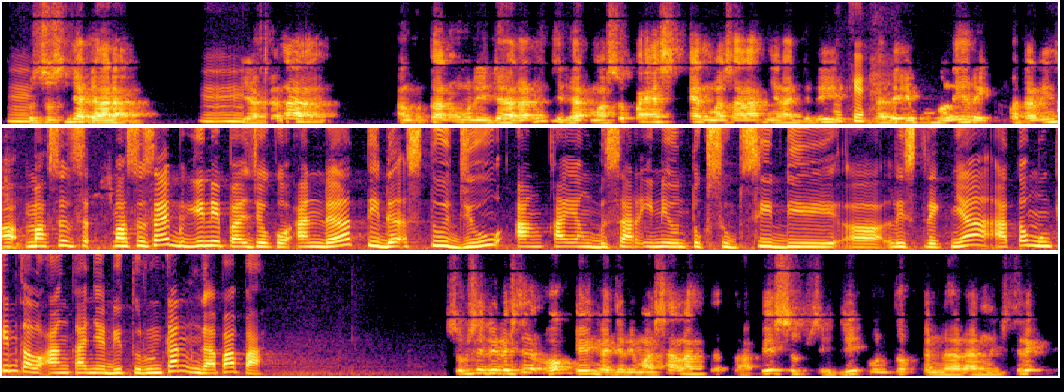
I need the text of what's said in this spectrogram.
Hmm. Khususnya darat. Hmm. Ya karena angkutan umum di darat ini tidak masuk PSN masalahnya, jadi okay. ada ibu melirik. Padahal ini... Maksud maksud saya begini Pak Joko, Anda tidak setuju angka yang besar ini untuk subsidi uh, listriknya, atau mungkin kalau angkanya diturunkan nggak apa-apa? Subsidi listrik oke okay, nggak jadi masalah, tetapi subsidi untuk kendaraan listrik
